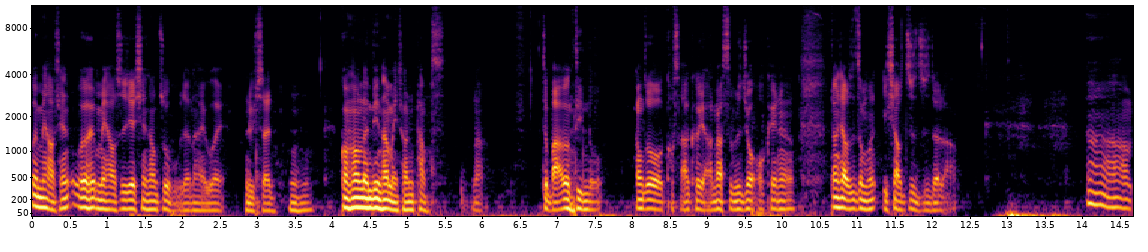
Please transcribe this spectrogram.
为美好先为美好世界献上祝福的那一位。”女神，嗯，官方认定她没穿胖子，那就把她认定都当做 cos 阿克亚，那是不是就 OK 呢？当下是这么一笑置之的啦。那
